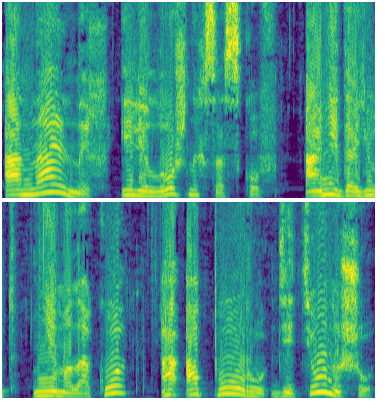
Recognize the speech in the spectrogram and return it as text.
анальных или ложных сосков. Они дают не молоко, а опору детенышу,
